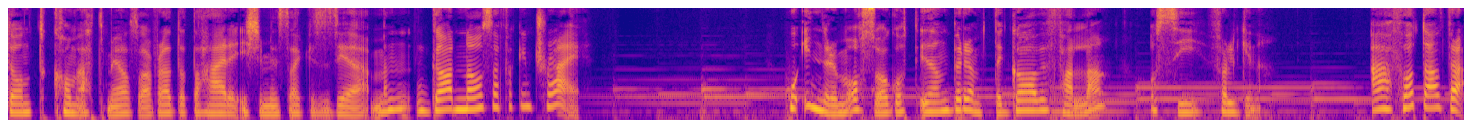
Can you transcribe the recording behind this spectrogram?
Don't come at me, altså, for dette her er ikke min sterkeste side. Men God knows I fucking try. Hun innrømmer også å ha gått i den berømte gavefella og sier følgende. Jeg har fått alt fra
